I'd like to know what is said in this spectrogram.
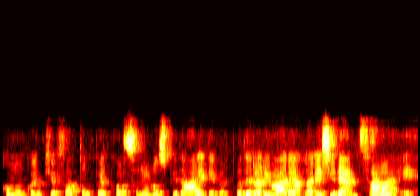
comunque anch'io ho fatto un percorso nell'ospitalità per poter arrivare alla residenza e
